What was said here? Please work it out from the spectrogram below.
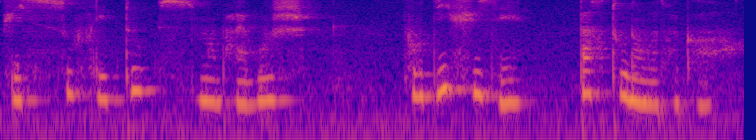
Puis soufflez doucement par la bouche pour diffuser partout dans votre corps.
